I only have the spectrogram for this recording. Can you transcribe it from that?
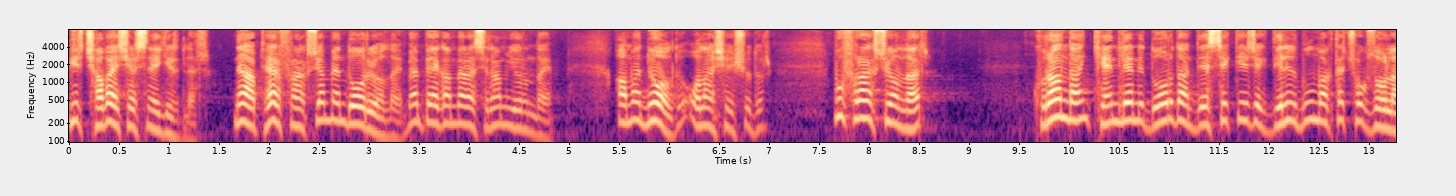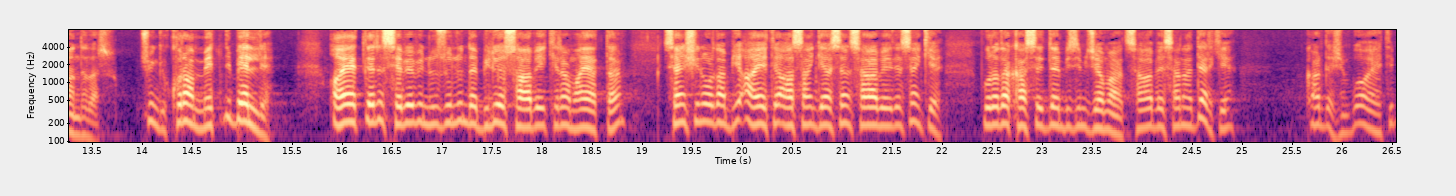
bir çaba içerisine girdiler. Ne yaptı? Her fraksiyon ben doğru yoldayım. Ben Peygamber Aleyhisselam'ın yolundayım. Ama ne oldu? Olan şey şudur. Bu fraksiyonlar Kur'an'dan kendilerini doğrudan destekleyecek delil bulmakta çok zorlandılar. Çünkü Kur'an metni belli. Ayetlerin sebebi nüzulünü de biliyor sahabe-i kiram hayatta. Sen şimdi oradan bir ayeti alsan gelsen sahabeye desen ki burada kastedilen bizim cemaat. Sahabe sana der ki kardeşim bu ayeti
